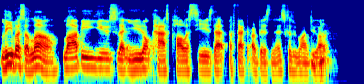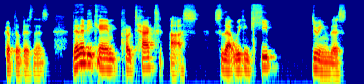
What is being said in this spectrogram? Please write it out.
leave us alone, lobby you so that you don't pass policies that affect our business because we want to do mm-hmm. our crypto business. Then it became protect us so that we can keep doing this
